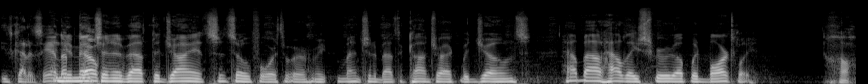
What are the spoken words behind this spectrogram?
He's got his hand And up. you go. mentioned about the Giants and so forth, where we mentioned about the contract with Jones. How about how they screwed up with Barkley? Oh,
